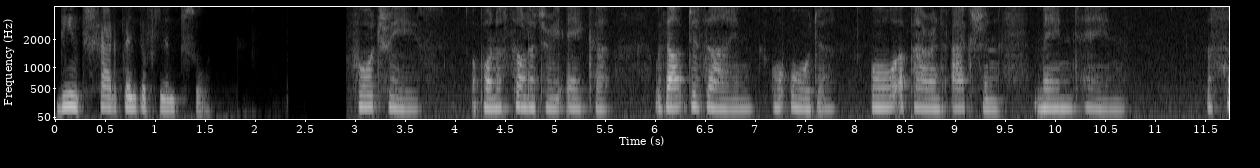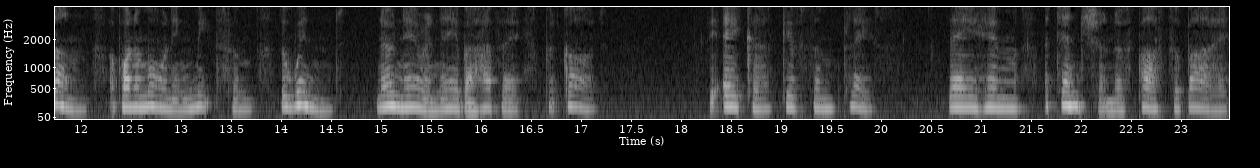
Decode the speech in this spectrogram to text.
de interessar tanto a Fernando Pessoa? Four trees upon a solitary acre, without design or order or apparent action, maintain. The sun upon a morning meets them, the wind, no nearer neighbour have they but God. The acre gives them place, they him attention of passer-by,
